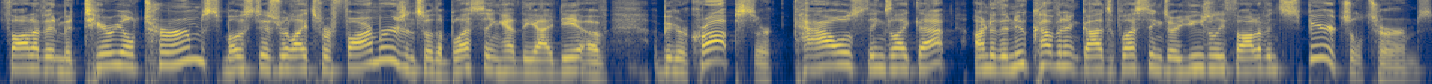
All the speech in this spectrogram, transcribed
thought of in material terms. Most Israelites were farmers, and so the blessing had the idea of bigger crops or cows, things like that. Under the new covenant, God's blessings are usually thought of in spiritual terms.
